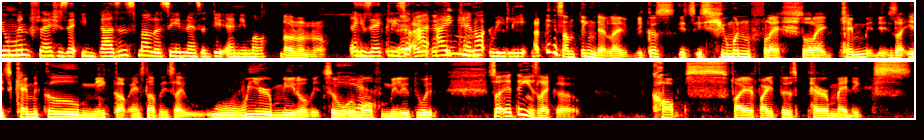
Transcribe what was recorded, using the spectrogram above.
human flesh is that it doesn't smell the same as a dead animal. No, no, no. Exactly. So I- I, I I, cannot relate. I think something that like because it's it's human flesh, so like chem it's like it's chemical makeup and stuff. It's like we're made of it, so we're more familiar to it. So I think it's like a cops, firefighters, paramedics,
